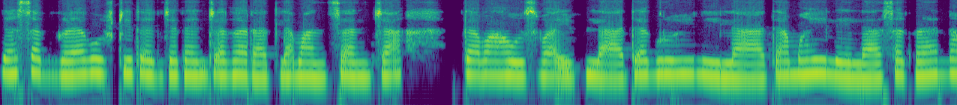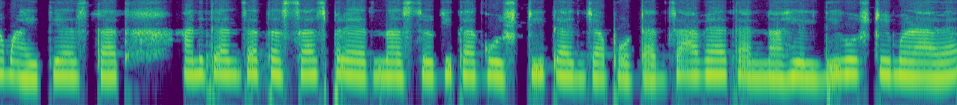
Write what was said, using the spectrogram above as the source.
या सगळ्या गोष्टी त्यांच्या त्यांच्या घरातल्या माणसांच्या त्या हाऊसवाईफला त्या गृहिणीला त्या महिलेला सगळ्यांना माहिती असतात. आणि त्यांचा तसाच प्रयत्न असतो की त्या गोष्टी त्यांच्या पोटात जाव्या त्यांना हेल्दी गोष्टी मिळाव्या.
